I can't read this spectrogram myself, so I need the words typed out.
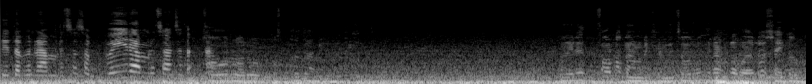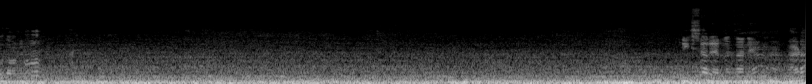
त्यता पनि राम्रो। छ। सबै राम्रो छ राम्रो भयो साइकल कुदाउने। पिक्चर हेर्न जाने हो त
